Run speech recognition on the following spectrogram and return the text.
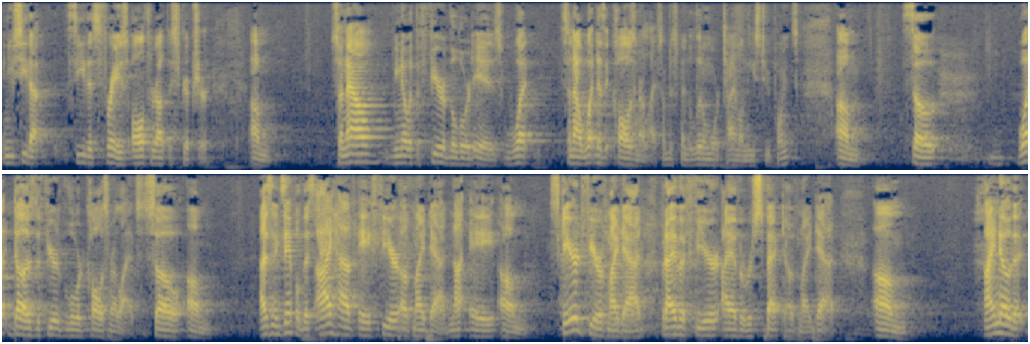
And you see, that, see this phrase all throughout the scripture. Um, so now we know what the fear of the Lord is. What, so now, what does it cause in our lives? I'm going to spend a little more time on these two points. Um, so, what does the fear of the Lord cause in our lives? So, um, as an example of this, I have a fear of my dad, not a um, scared fear of my dad, but I have a fear, I have a respect of my dad. Um, I know that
